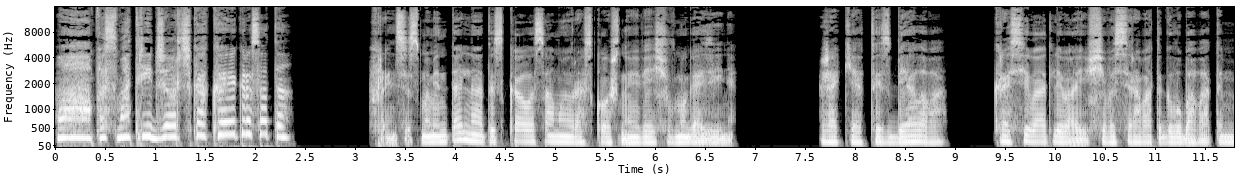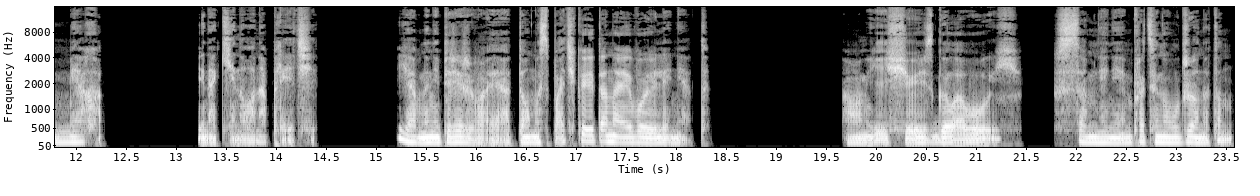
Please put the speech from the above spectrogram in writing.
«А, посмотри, Джордж, какая красота!» Фрэнсис моментально отыскала самую роскошную вещь в магазине. Жакет из белого, красиво отливающего серовато-голубоватым меха, и накинула на плечи, явно не переживая о том, испачкает она его или нет. «Он еще и с головой», — с сомнением протянул Джонатан.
